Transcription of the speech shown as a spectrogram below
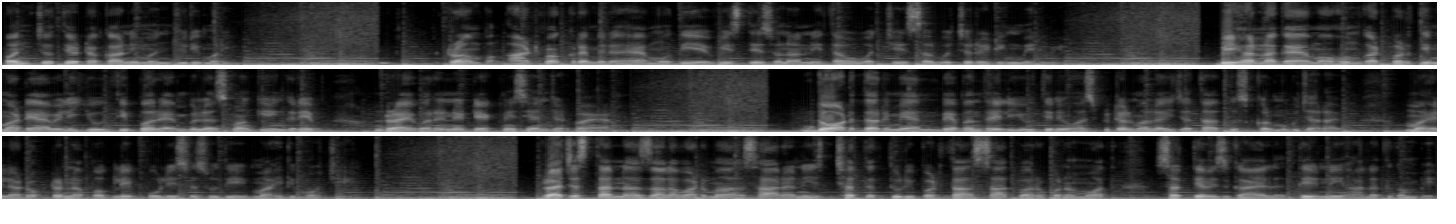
પંચોતેર ટકાની મંજૂરી મળી. ટ્રમ્પ આઠમા ક્રમે રહ્યા. મોદીએ વીસ દેશોના નેતાઓ વચ્ચે સર્વોચ્ચ રેટિંગ મેળવી. બિહારના ગયામાં હોમગાર્ડ ભરતી માટે આવેલી યુવતી પર એમ્બ્યુલન્સમાં ગેંગરેપ. ડ્રાઈવર અને ટેકનિશિયન ઝડપાયા. દોડ દરમિયાન બેભાન થયેલી યુવતીને હોસ્પિટલમાં લઈ જતા દુષ્કર્મ ગુજારાયું. મહિલા ડોક્ટરના પગલે પોલીસ સુધી માહિતી પહોંચી. રાજસ્થાનના ઝાલાવાડમાં સારાની છત તૂટી પડતા સાત બાળકોના મોત, સત્યાવીસ ઘાયલ તેની હાલત ગંભીર.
